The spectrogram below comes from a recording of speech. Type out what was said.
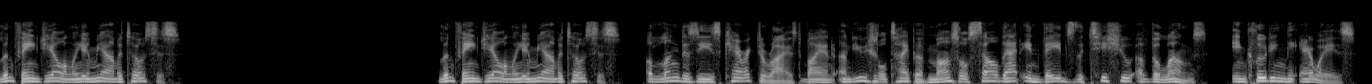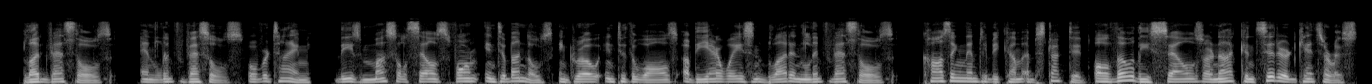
Lymphangioleiomyomatosis. Lymphangioleiomyomatosis, a lung disease characterized by an unusual type of muscle cell that invades the tissue of the lungs, including the airways, blood vessels, and lymph vessels. Over time, these muscle cells form into bundles and grow into the walls of the airways and blood and lymph vessels, causing them to become obstructed. Although these cells are not considered cancerous,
